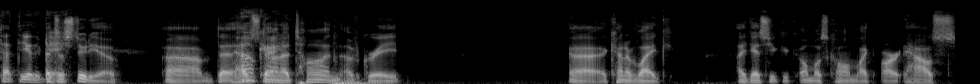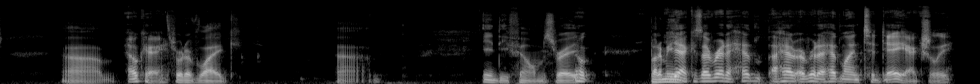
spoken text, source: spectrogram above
that the other day. It's a studio um, that has Okay. done a ton of great, uh, kind of like, I guess you could almost call them like art house, um, okay. sort of like um, indie films, right? No, but I mean, yeah, because I read a head. I had I read a headline today actually.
